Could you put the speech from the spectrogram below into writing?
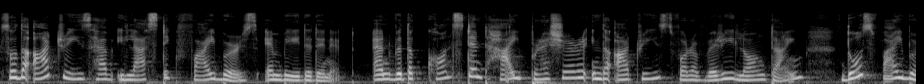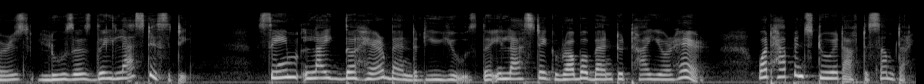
So the arteries have elastic fibers embedded in it. And with a constant high pressure in the arteries for a very long time, those fibers loses the elasticity. Same like the hairband that you use, the elastic rubber band to tie your hair. What happens to it after some time?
